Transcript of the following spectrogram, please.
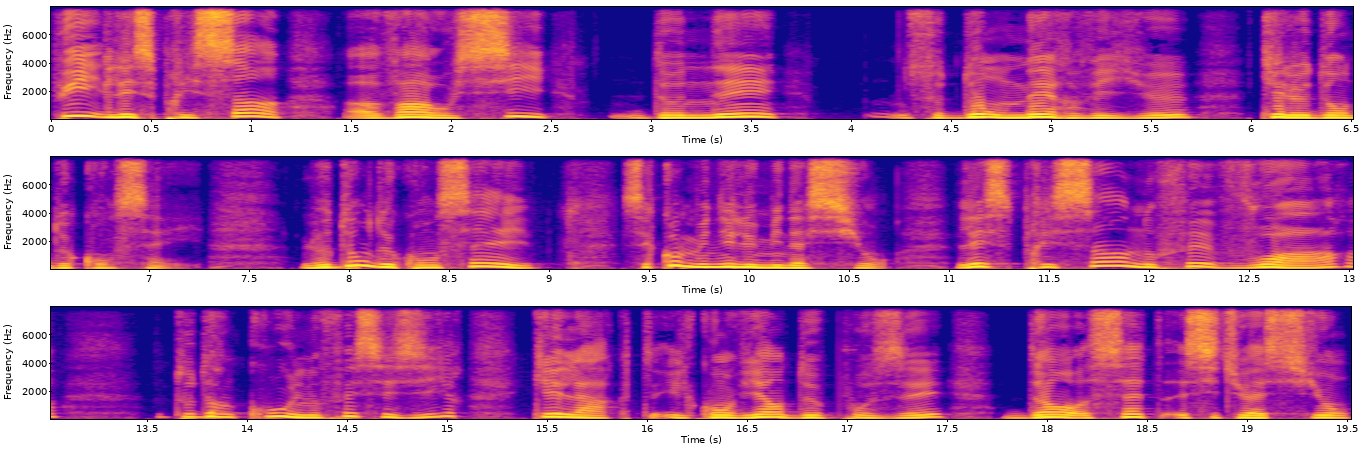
Puis l'Esprit Saint euh, va aussi donner ce don merveilleux qui est le don de conseil. Le don de conseil, c'est comme une illumination. L'Esprit Saint nous fait voir tout d'un coup, il nous fait saisir quel acte il convient de poser dans cette situation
